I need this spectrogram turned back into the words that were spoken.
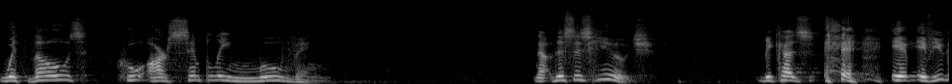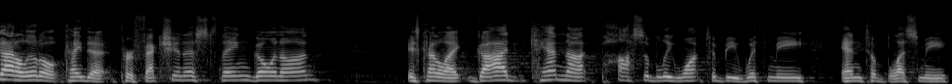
with those who are simply moving. Now, this is huge because if, if you got a little kind of perfectionist thing going on, it's kind of like God cannot possibly want to be with me and to bless me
